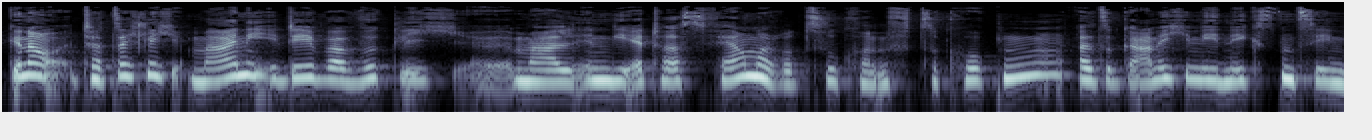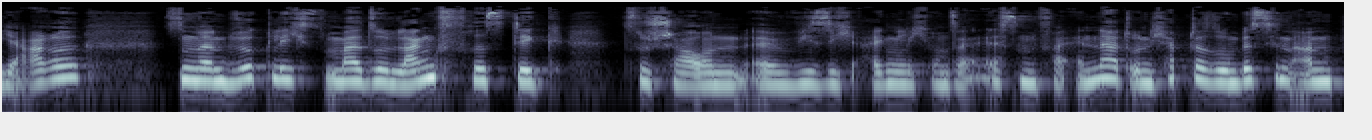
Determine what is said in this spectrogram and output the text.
Genau, tatsächlich, meine Idee war wirklich äh, mal in die etwas fernere Zukunft zu gucken. Also gar nicht in die nächsten zehn Jahre, sondern wirklich mal so langfristig zu schauen, äh, wie sich eigentlich unser Essen verändert. Und ich habe da so ein bisschen an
